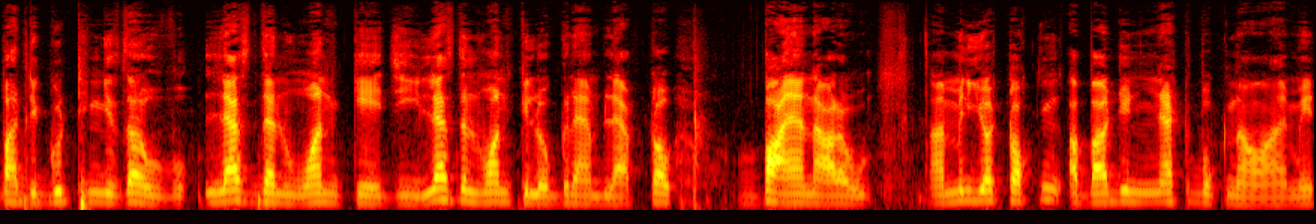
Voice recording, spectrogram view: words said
but the good thing is the less than 1 kg less than 1 kilogram laptop buy an hour. I mean, you're talking about the netbook now. I mean,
